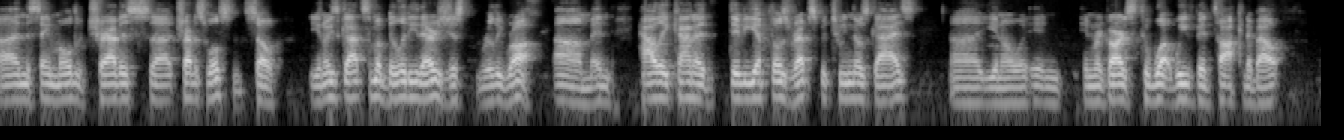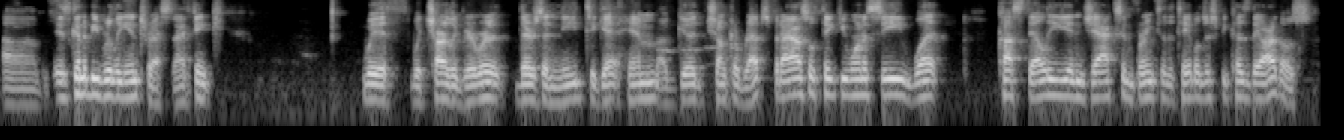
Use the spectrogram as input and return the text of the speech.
uh, in the same mold of Travis uh, Travis Wilson. So you know he's got some ability there. He's just really raw, um, and how they kind of divvy up those reps between those guys, uh, you know, in in regards to what we've been talking about, um, is going to be really interesting. I think with with Charlie Brewer, there's a need to get him a good chunk of reps, but I also think you want to see what Costelli and Jackson bring to the table, just because they are those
